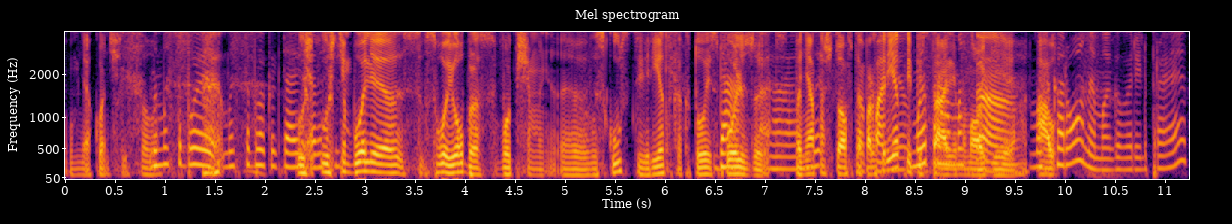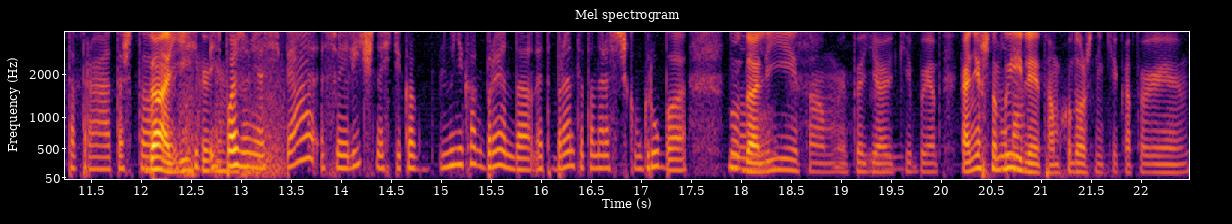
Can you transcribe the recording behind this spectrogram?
у меня кончились слова. Ну, мы с тобой, мы с тобой, когда... Уж, расш- уж тем более свой образ, в общем, э, в искусстве редко кто использует. а, Понятно, мы- что автопортреты. Мы писали про мас- многие. да, а Маскароны мы говорили про это, про то, что Да, и се- как- использование себя, своей личности, как, ну не как бренда. Это бренд, это, наверное, слишком грубо. Ну, но- Дали, там, это яркий бренд. Конечно, Ну да. были там художники, которые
